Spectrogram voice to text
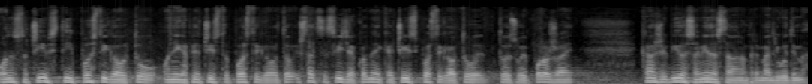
Odnosno, čim si ti postigao to, on njega pita čim si to postigao to, šta ti se sviđa kod mene, čim si postigao to, to je svoj položaj, kaže, bio sam jednostavan prema ljudima.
